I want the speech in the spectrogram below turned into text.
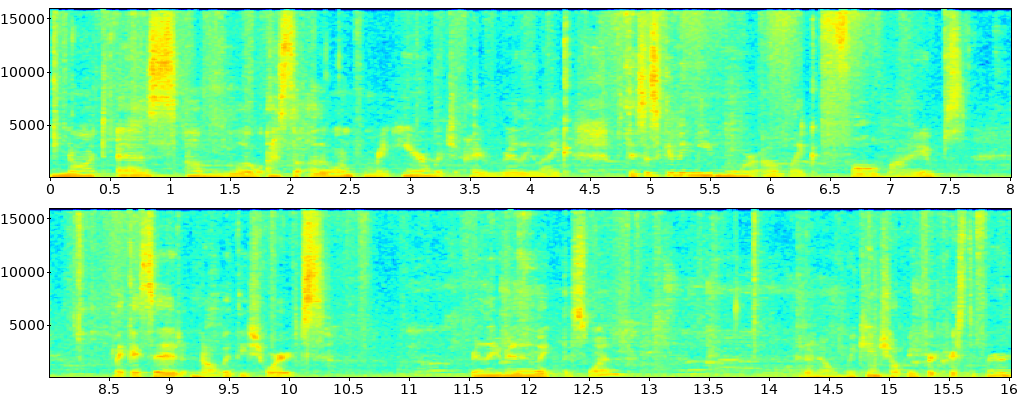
Not as um, low as the other one from right here, which I really like. But This is giving me more of like fall vibes. Like I said, not with these shorts. Really, really like this one. I don't know. We came shopping for Christopher,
